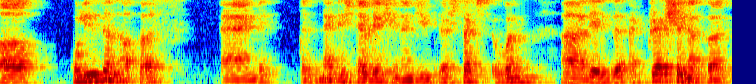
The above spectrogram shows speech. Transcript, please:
a collision occurs and the net stabilization energy, as such one, uh, there is an attraction occur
